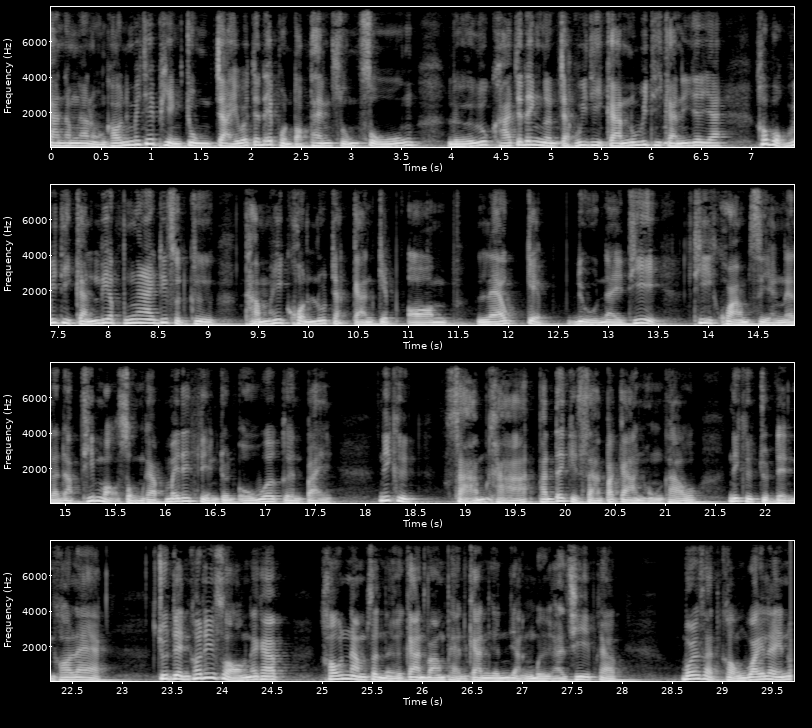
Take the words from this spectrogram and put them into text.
การทำงานของเขานี่ไม่ใช่เพียงจูงใจว่าจะได้ผลตอบแทนสูงสูงหรือลูกค้าจะได้เงินจากวิธีการนู้นวิธีการนี้เยอะๆ เขาบอกวิธีการเรียบง่ายที่สุดคือทำให้คนรู้จักการเก็บออม แล้วเก็บอยู่ในที่ที่ความเสี่ยงในระดับที่เหมาะสมครับ ไม่ได้เสี่ยงจนโอเวอร์เกินไป นี่คือ 3 ขาพันธกิจ 3 ประการของเขา นี่คือจุดเด่นข้อแรก จุดเด่นข้อที่ 2 นะครับเขานำเสนอการวางแผนการเงินอย่างมืออาชีพครับ บริษัทของไวไลโน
